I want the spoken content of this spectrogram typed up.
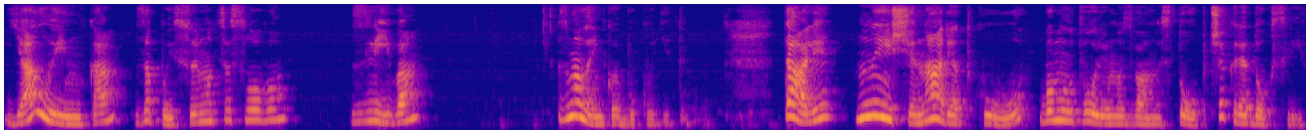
ялинка, записуємо це слово, зліва, з маленької букви діти. Далі, нижче на рядку, бо ми утворюємо з вами стовпчик, рядок слів,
